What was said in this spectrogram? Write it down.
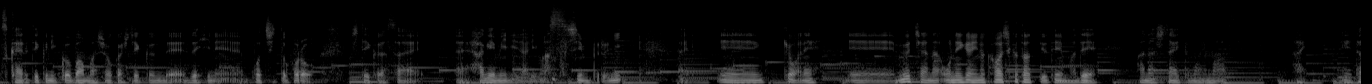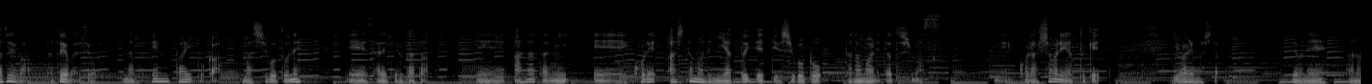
使えるテクニックをバンバン紹介していくんで、ぜひね、ポチッとフォローしてください。えー励みになります。シンプルに。はいえー今日はね、えー無茶なお願いの交わし方っていうテーマで話したいと思います。はいえー例えば、例えばですよ、なんか先輩とか、まあ、仕事ね、えーされてる方、えーあなたに、えーこれ明日までにやっといてっていう仕事頼まれたとします。ね、これ明日までやっとけって言われました。でもね、あの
